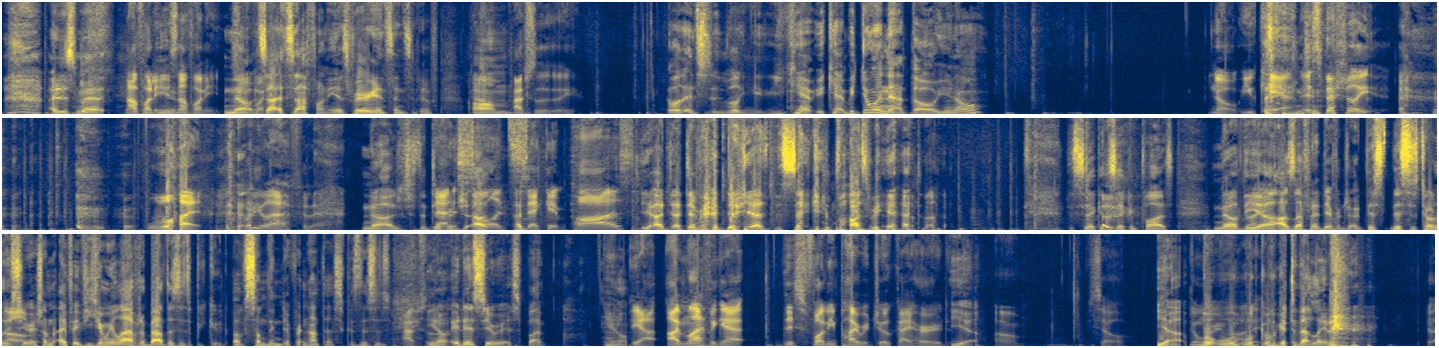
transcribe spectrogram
I just meant Not funny. It's Yeah. not funny. no. It's not. It's not funny. It's very insensitive. Yeah, Um. absolutely. Well, it's well. You, you can't. You can't be doing that though. You know. No, you can't. Especially. what? What are you laughing at? No, it's just a That different. jo- solid a- a- second pause. Yeah, a, a different. yes, the second pause we had. the second second pause. No, the Right. uh, I was laughing at a different joke. This this is totally Oh. serious. I'm, if, if you hear me laughing about this, it's of something different, not this, because this is Absolutely. you know it is serious, but you know Yeah, I'm laughing at this funny pirate joke I heard. yeah Um, so yeah. But we'll we'll, we'll get to that later.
